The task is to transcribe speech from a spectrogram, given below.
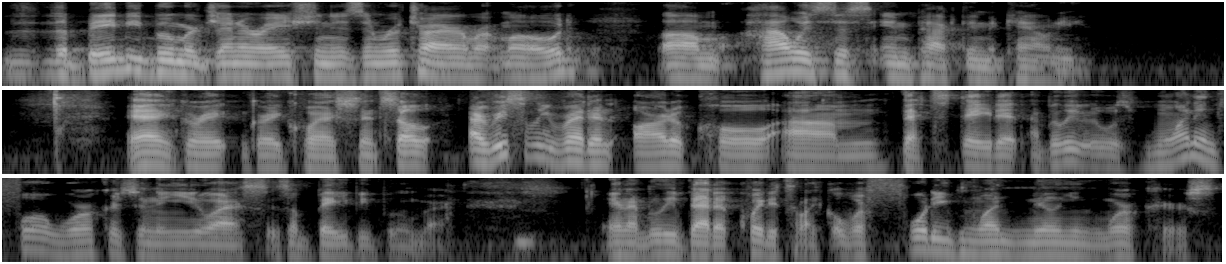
The baby boomer generation is in retirement mode. Um, how is this impacting the county? Yeah, great, great question. So I recently read an article um, that stated, I believe it was one in four workers in the U.S. is a baby boomer, and I believe that equated to like over 41 million workers.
